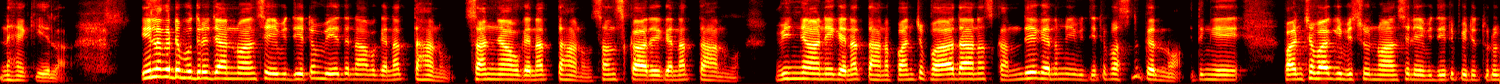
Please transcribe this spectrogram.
නැහැ කියලා. ඊළඟට බුදුරජාන් වහන්සේ විදිහට වේදනාව ගැනත් අහනු සංඥාව ගැනත් අහනු සංස්කාරය ගැනත් අහනුව විඤ්ඥානය ගැනත් අහන පංච පාදානස් කන්දය ගැනම විදිට පස්න කරනවා. ඉතින් ඒ පංචවාගේ විසුන් වහන්සේලේ විදිට පිළිතුරු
